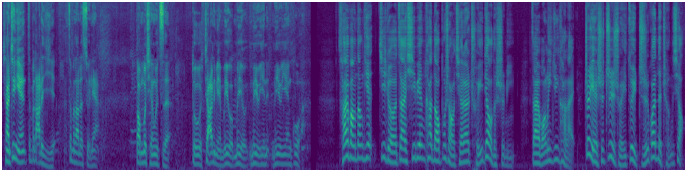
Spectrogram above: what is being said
像今年这么大的雨，这么大的水量，到目前为止，都家里面没有没有没有淹没有淹过。采访当天，记者在溪边看到不少前来垂钓的市民。在王林军看来，这也是治水最直观的成效。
